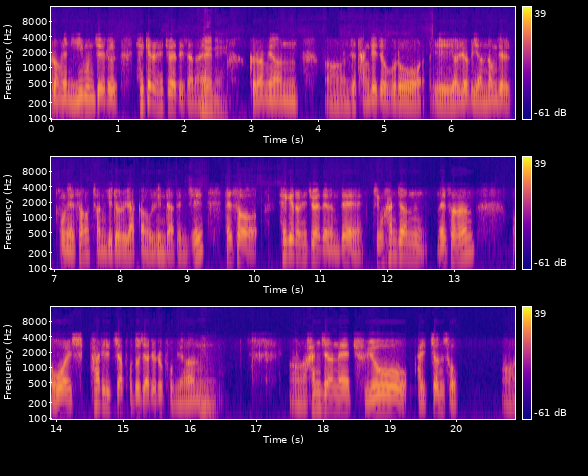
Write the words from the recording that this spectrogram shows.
그러면 이 문제를 해결을 해줘야 되잖아요. 네네. 그러면, 어, 이제 단계적으로 이 연료비 연동제를 통해서 전기료를 약간 올린다든지 해서 해결을 해줘야 되는데, 지금 한전에서는 5월 18일자 보도 자료를 보면, 음. 어, 한전의 주요 발전소, 어,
